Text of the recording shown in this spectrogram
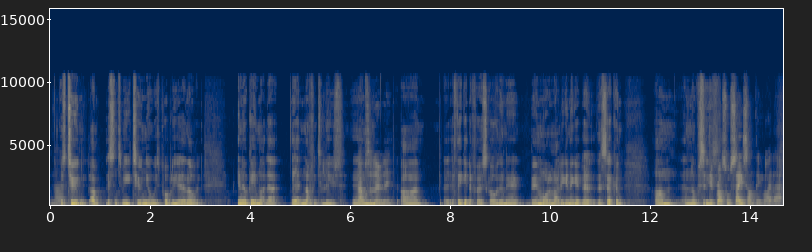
No. because two, um, listen to me, two 0 is probably I know in a game like that they had nothing to lose. Um, Absolutely. Um, if they get the first goal, then they they're more than likely going to get the the second. Um, and So obviously, did Russell say something like that?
